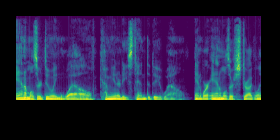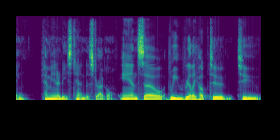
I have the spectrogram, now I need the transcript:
animals are doing well, communities tend to do well. And where animals are struggling, communities tend to struggle. And so we really hope to, to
